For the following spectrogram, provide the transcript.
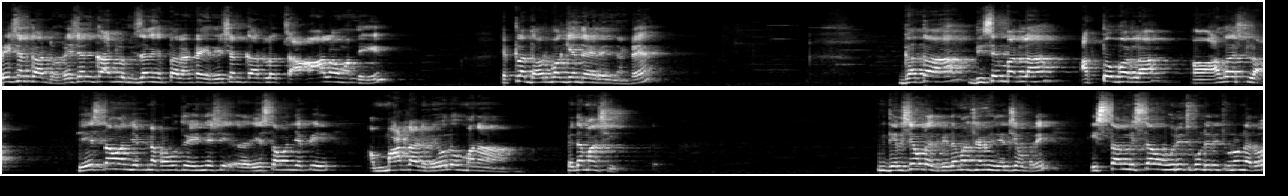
రేషన్ కార్డులు. రేషన్ కార్డులు నిజంగా చెప్పాలంటే ఈ రేషన్ కార్డులో చాలామంది ఎట్లా దౌర్భాగ్యం తయారైందంటే గత డిసెంబర్లా అక్టోబర్లా ఆ, వేస్తామని చెప్పిన ప్రభుత్వం ఏం చేసి వేస్తామని చెప్పి మాట్లాడారు ఎవరు మన పెద్ద మనిషి. మీకు తెలిసే ఉంటుంది పెద్ద మనిషి అని మీకు తెలిసే ఉంటుంది. ఇస్తాం ఇస్తాం ఊరించుకుంటూ ఊరించుకుంటూ ఉన్నారు.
